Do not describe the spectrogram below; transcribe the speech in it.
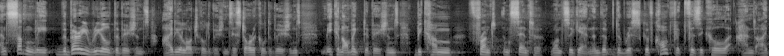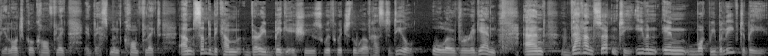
And suddenly, the very real divisions, ideological divisions, historical divisions, economic divisions, become front and center once again. And the, the risk of conflict, physical and ideological conflict, investment conflict, um, suddenly become very big issues with which the world has to deal all over again. And that uncertainty, even in what we believe to be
